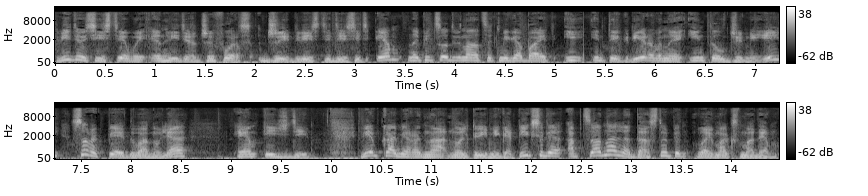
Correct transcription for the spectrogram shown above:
видеосистемы NVIDIA GeForce G210M на 512 12 мегабайт и интегрированная Intel GMA 4520 MHD. Веб-камера на 0,3 мегапикселя опционально доступен WiMAX модем.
